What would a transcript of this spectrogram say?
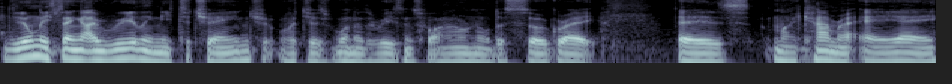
the only thing I really need to change, which is one of the reasons why Arnold is so great, is my camera AA.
